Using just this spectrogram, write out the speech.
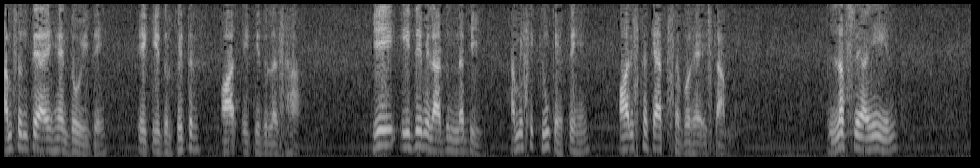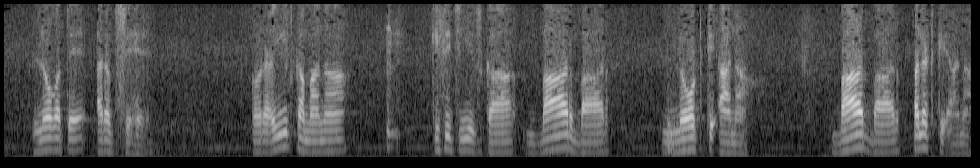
ہم سنتے آئے ہیں دو عیدیں، ایک عید الفطر اور ایک عید الاضحیٰ۔ یہ عید میلاد النبی ہم اسے کیوں کہتے ہیں اور اس کا کیا تصور ہے اسلام میں؟ لفظ عید لغت عرب سے ہے اور عید کا معنی کسی چیز کا بار بار لوٹ کے آنا، بار بار پلٹ کے آنا۔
